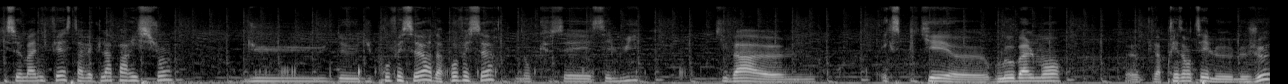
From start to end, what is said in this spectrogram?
qui se manifeste avec l'apparition du, professeur, d'un professeur. Donc c'est lui qui va euh, expliquer globalement, qui va présenter le, le jeu,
